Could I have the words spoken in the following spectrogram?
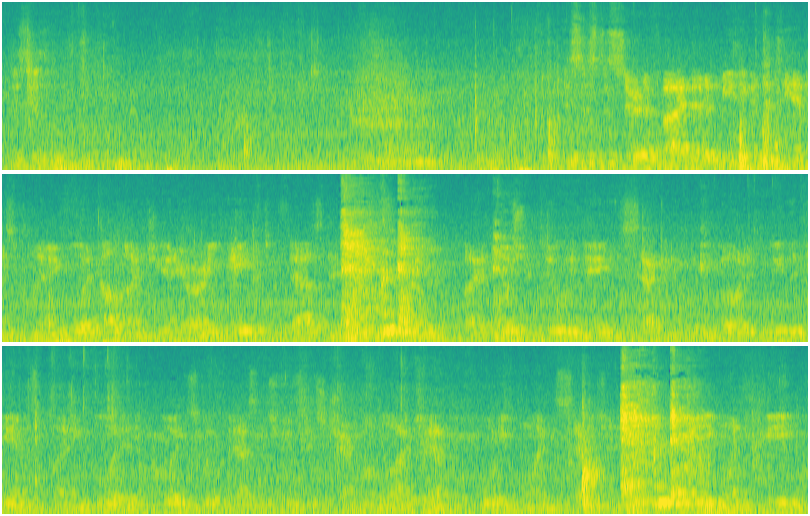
This is, This is to certify that a meeting of the Danvers Planning Board held on January eighth, two thousand and eighteen, by a motion duly made and seconded, we voted, we, the Danvers Planning Board, in accordance with Massachusetts General Law, Chapter forty-one, Section eighty-one P,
